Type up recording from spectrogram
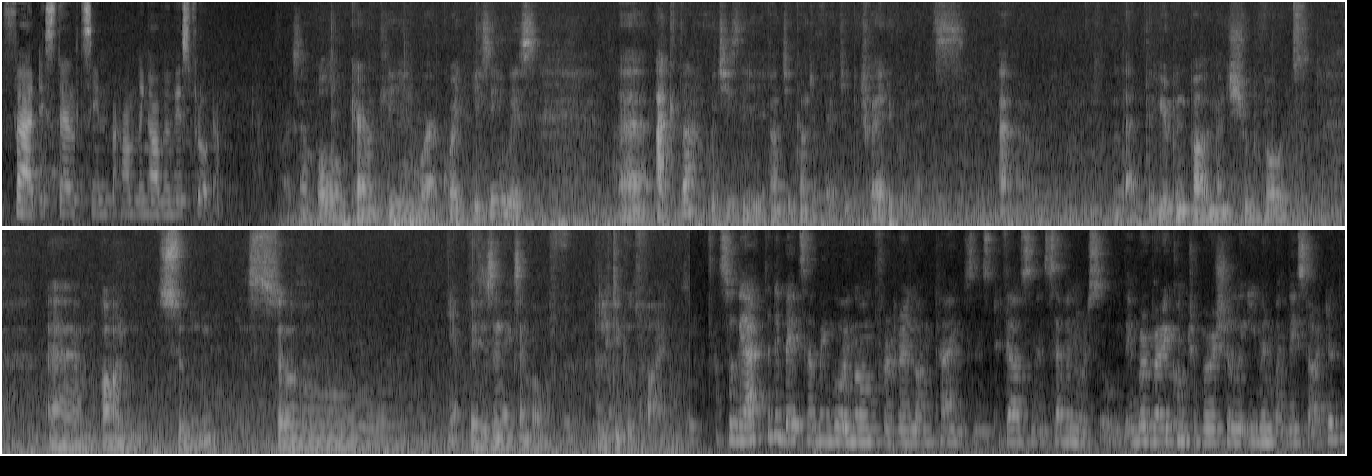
färdigställt sin behandling av en viss fråga. For example, currently we're quite busy with uh, ACTA, which is the anti-counterfeiting trade agreements um, that the European Parliament should vote um, on soon. So, yeah, this is an example of political file. So the ACTA debates have been going on for a very long time, since 2007 or so. They were very controversial even when they started.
